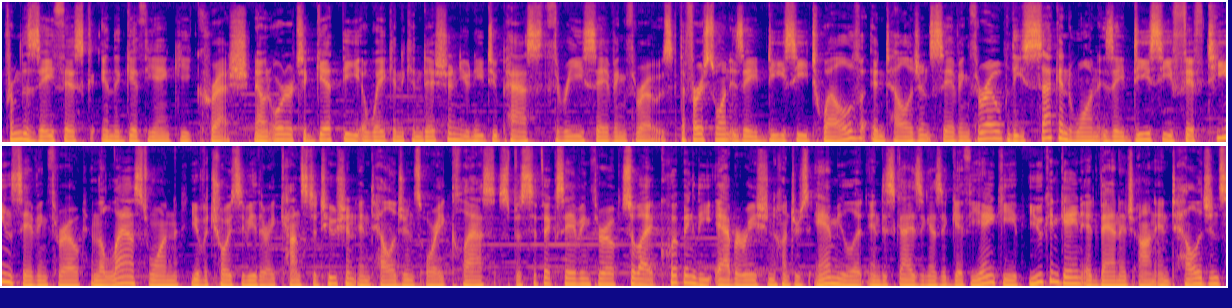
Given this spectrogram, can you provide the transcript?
from the Zaithisk in the Githyanki Creche. Now, in order to get the Awakened Condition, you need to pass three saving throws. The first one is a DC 12 Intelligence saving throw, the second one is a DC 15 saving throw, and the last one, you have a choice of either a Constitution, Intelligence, or a class specific saving throw. So by equipping the Aberration Hunter's Amulet and disguising as a Githyanki, you can gain advantage on intelligence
